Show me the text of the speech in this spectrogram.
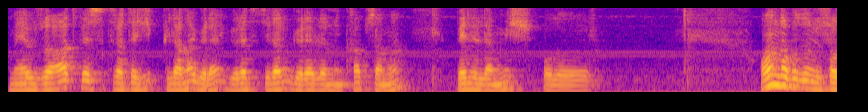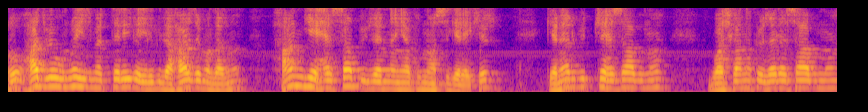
mevzuat ve stratejik plana göre yöneticilerin görevlerinin kapsamı belirlenmiş olur. 19. soru hac ve umre hizmetleriyle ilgili harcamaların hangi hesap üzerinden yapılması gerekir? Genel bütçe hesabı mı? Başkanlık özel hesabı mı?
